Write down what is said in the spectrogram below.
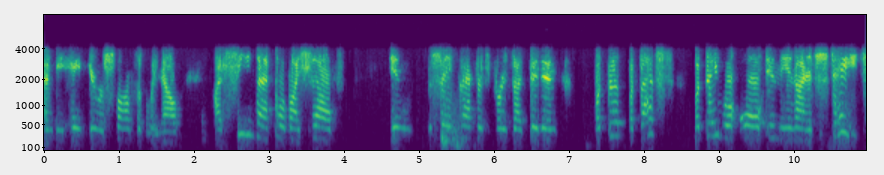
and behave irresponsibly. Now, I've seen that for myself in the St. Patrick's parades I've been in, but the, but that's but they were all in the United States.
